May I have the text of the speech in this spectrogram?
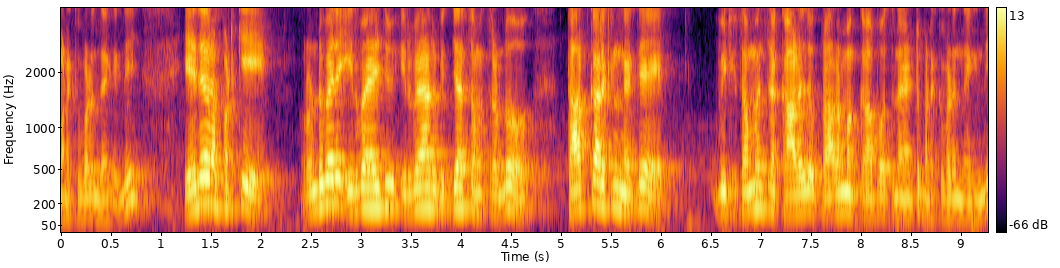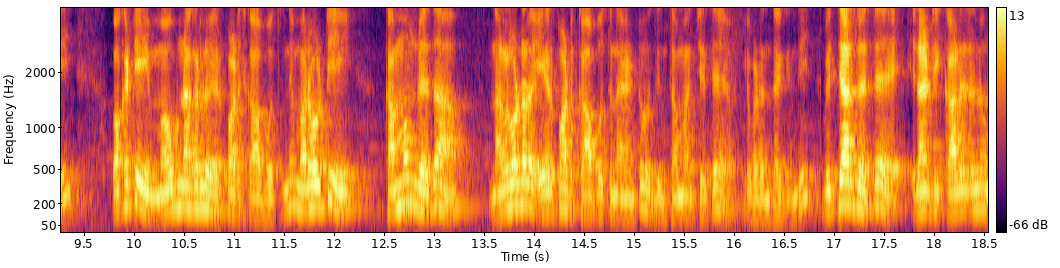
మనకు ఇవ్వడం జరిగింది. ఏదైనప్పటికీ రెండు వేల ఇరవై ఐదు ఇరవై ఆరు విద్యా సంవత్సరంలో తాత్కాలికంగా అయితే వీటికి సంబంధించిన కాలేజీలు ప్రారంభం కాబోతున్నాయంటూ మనకు ఇవ్వడం జరిగింది. ఒకటి మహబూబ్ నగర్లో ఏర్పాటు కాబోతుంది. మరొకటి ఖమ్మం లేదా నల్గొండలో ఏర్పాటు కాబోతున్నాయంటూ దీనికి సంబంధించి అయితే ఇవ్వడం జరిగింది. విద్యార్థులు అయితే ఇలాంటి కాలేజీలను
